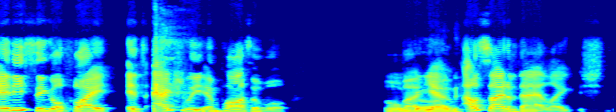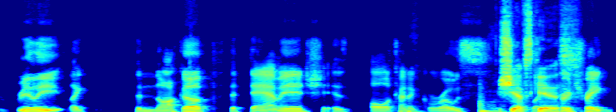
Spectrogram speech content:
any single fight. It's actually impossible. oh but god yeah, outside of that, like really, like the knock up, the damage is all kind of gross. chef's Like, kiss Her trait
